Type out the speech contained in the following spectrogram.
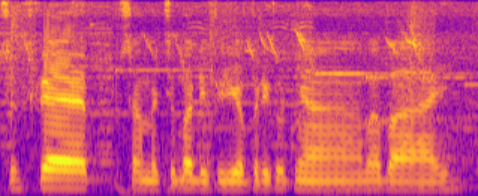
subscribe. Sampai jumpa di video berikutnya. Bye bye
